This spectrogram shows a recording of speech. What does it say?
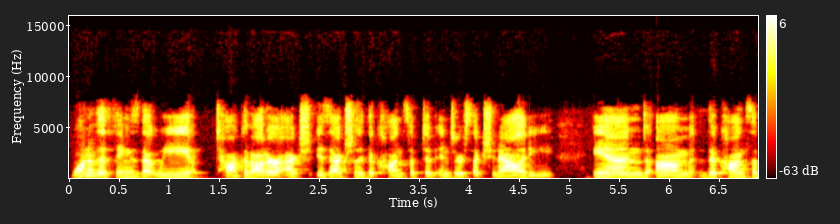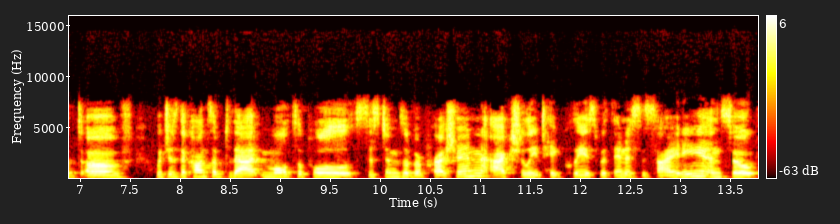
one of the things that we talk about are act- is actually the concept of intersectionality and um, the concept of which is the concept that multiple systems of oppression actually take place within a society. And so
